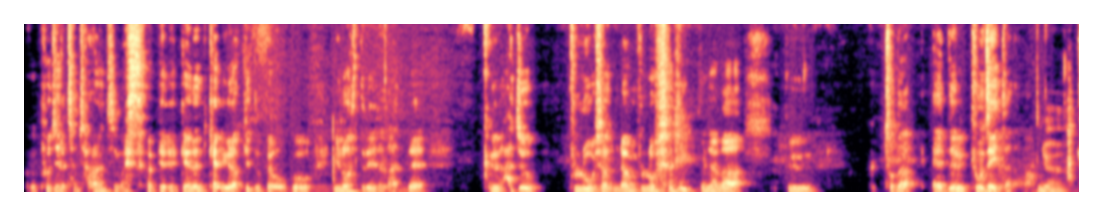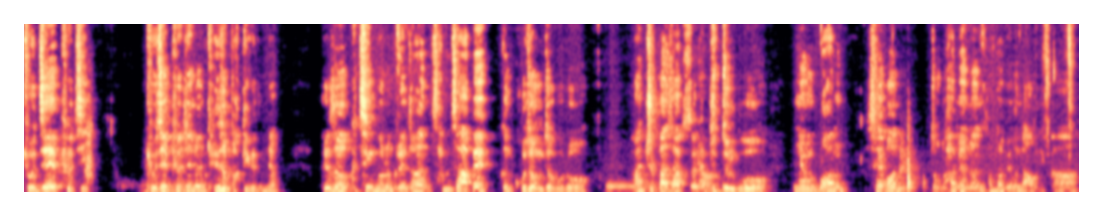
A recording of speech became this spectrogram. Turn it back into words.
그 표지를 참 잘하는 친구가 있어요. 걔는 캘리그라피도 배우고 일러스트레이션을 하는데 그 아주 블루오션이라는 블루오션 분야가 그, 그 초등 애들 교재 있잖아요. 예. 교재 표지. 교재 표지는 계속 바뀌거든요. 그래서 그 친구는 그래도 한 3, 400은 고정적으로 오. 한 출판사. 그냥 붙들고 그냥 뭐 한 세 번 정도 하면은 3, 400은 나오니까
